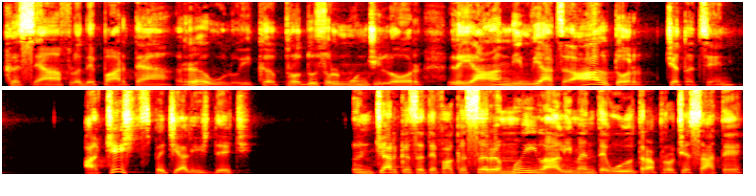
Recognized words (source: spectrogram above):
că se află de partea răului, că produsul muncii lor le ia ani din viață altor cetățeni, acești specialiști, deci, încearcă să te facă să rămâi la alimente ultraprocesate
